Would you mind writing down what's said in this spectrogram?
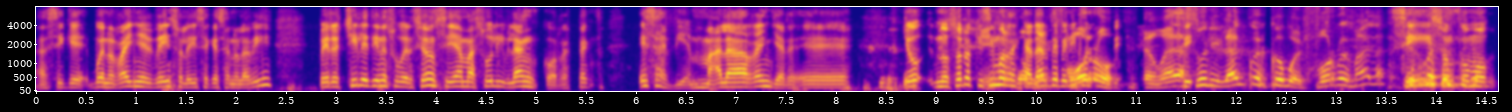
Así que, bueno, Rainer Grayson le dice que esa no la vi, pero Chile tiene su versión, se llama Azul y Blanco. Respecto, esa es bien mala, Ranger. Eh, yo, nosotros quisimos rescatar de películas. El azul y blanco es como el forro de mala. Sí, son como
